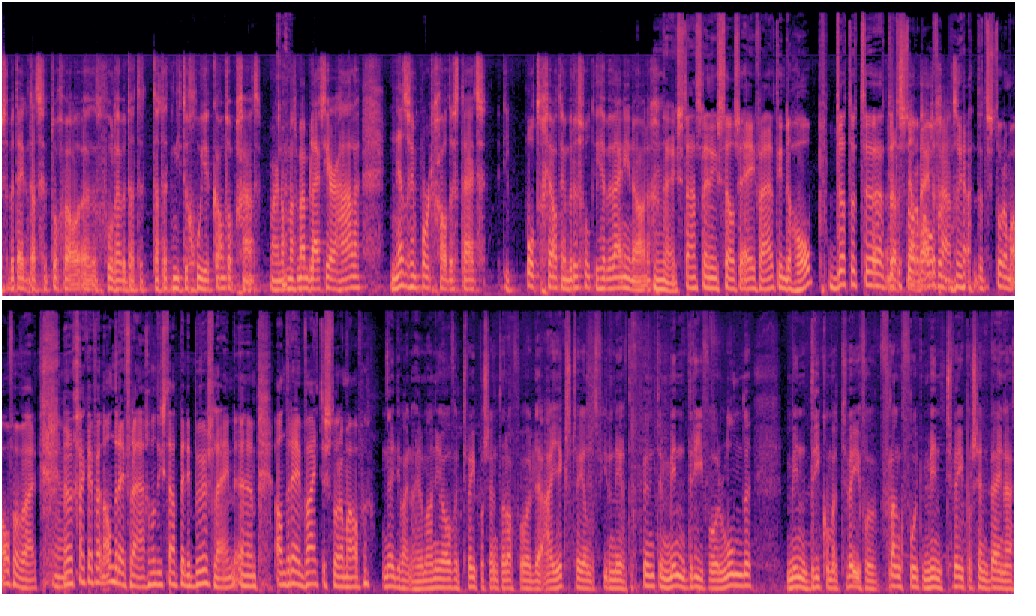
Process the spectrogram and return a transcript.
Dus dat betekent dat ze toch wel het gevoel hebben dat het, dat het niet de goede kant op gaat. Maar nogmaals, men blijft hier herhalen. Net als in Portugal destijds, die pot geld in Brussel, die hebben wij niet nodig. Nee, staatslening stel ze even uit in de hoop dat, het, uh, dat, dat, de storm over, ja, dat de storm overwaait. Ja. Dan ga ik even aan André vragen, want die staat bij de beurslijn. Uh, André, waait de storm over? Nee, die waait nog helemaal niet over. 2% eraf voor de AX, 294 punten. Min 3 voor Londen, min 3,2 voor Frankfurt, min 2% bijna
